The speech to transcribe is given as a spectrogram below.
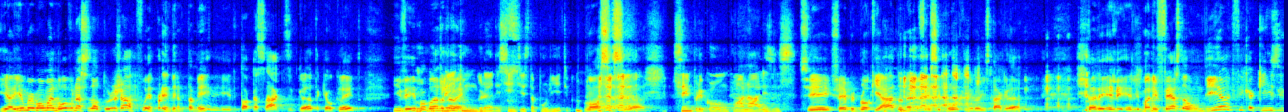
E aí o meu irmão mais novo, nessas alturas, já foi aprendendo também. Ele toca sax e canta, que é o Cleito e veio para a banda Clayton, também. um grande cientista político. Nossa Senhora. sempre com, com análises. Sim, sempre bloqueado né, no Facebook, no Instagram. Então ele, ele, ele, manifesta um dia e fica 15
